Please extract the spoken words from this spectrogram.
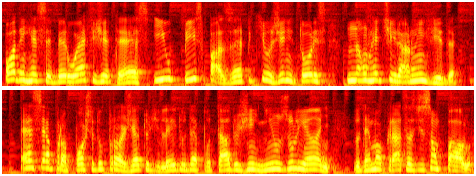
podem receber o FGTS e o PIS-PASEP que os genitores não retiraram em vida. Essa é a proposta do projeto de lei do deputado Geninho Zuliani, do Democratas de São Paulo,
